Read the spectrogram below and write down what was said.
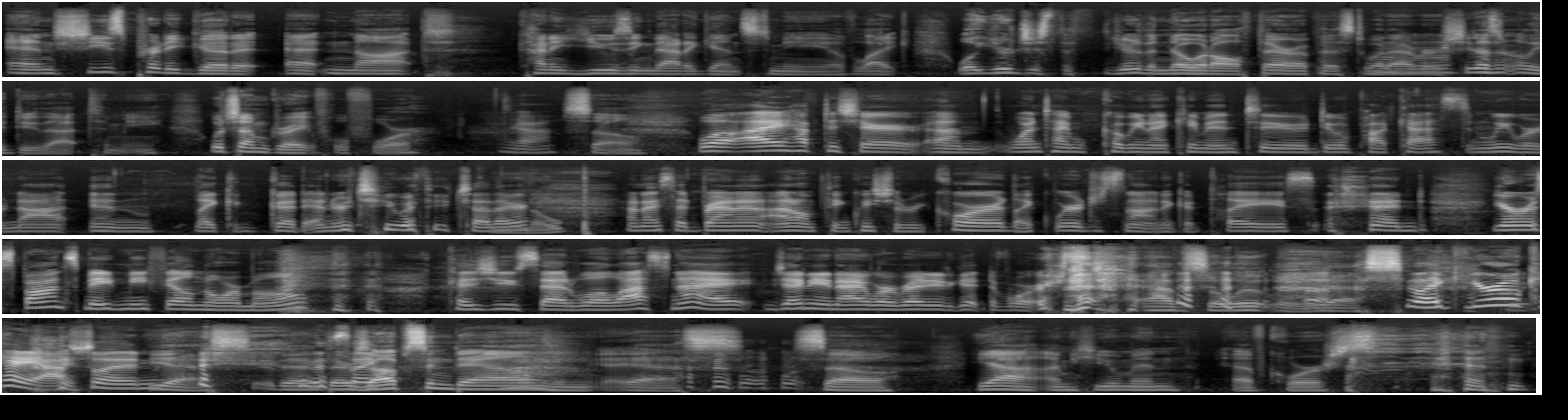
and she's pretty good at at not kind of using that against me of like, well, you're just the you're the know-it-all therapist, whatever. Mhm. She doesn't really do that to me, which I'm grateful for. Yeah. So, Well, I have to share. Um, one time, Coby and I came in to do a podcast, and we were not in like a good energy with each other. Nope. And I said, Brannon, I don't think we should record. Like, we're just not in a good place. And your response made me feel normal because you said, Well, last night, Jenny and I were ready to get divorced. absolutely, yes. like, you're okay, Ashlynn. yes there- there's like- ups and downs and yes so yeah i'm human of course and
